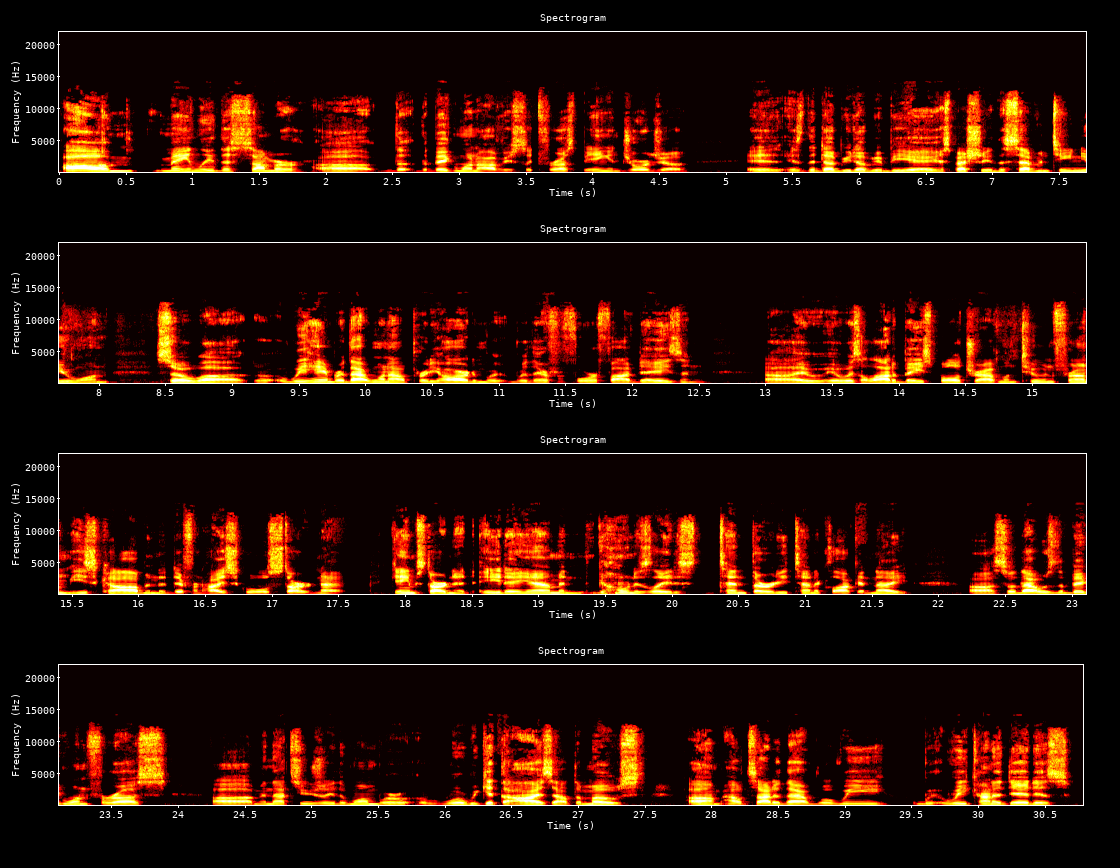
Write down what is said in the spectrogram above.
Um, mainly this summer. Uh, the the big one, obviously, for us being in Georgia, is, is the WWBA, especially the 17U one. So uh, we hammered that one out pretty hard, and we're, we're there for four or five days. And uh, it, it, was a lot of baseball, traveling to and from East Cobb and the different high schools, starting at games starting at 8 a.m. and going as late as 10:30, 10 o'clock at night. Uh, so that was the big one for us. Um, and that's usually the one where, where we get the eyes out the most. Um, outside of that, what we, we, we kind of did is,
